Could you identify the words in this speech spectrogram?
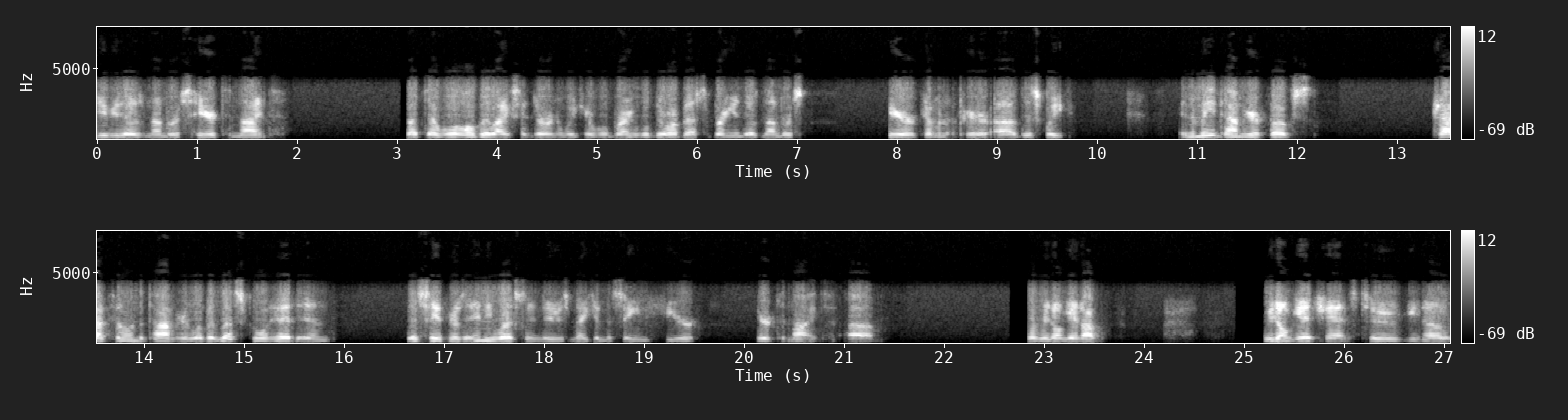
give you those numbers here tonight. But uh, we'll hopefully, like I said, during the week here, we'll bring we'll do our best to bring you those numbers here coming up here uh, this week. In the meantime, here, folks, try to fill in the time here a little bit. Let's go ahead and let's see if there's any wrestling news making the scene here here tonight. Um, but we don't get up, we don't get a chance to, you know,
